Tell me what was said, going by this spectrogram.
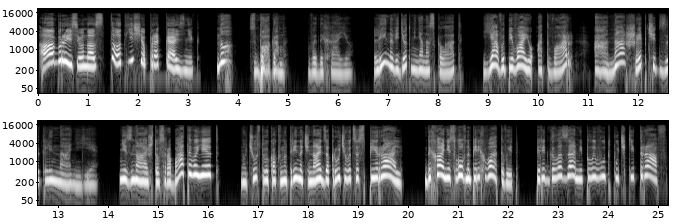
А брысь у нас тот еще проказник. Но «Ну, с Богом! Выдыхаю. Лина ведет меня на склад. Я выпиваю отвар, а она шепчет заклинание. Не знаю, что срабатывает, но чувствую, как внутри начинает закручиваться спираль. Дыхание словно перехватывает. Перед глазами плывут пучки трав.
